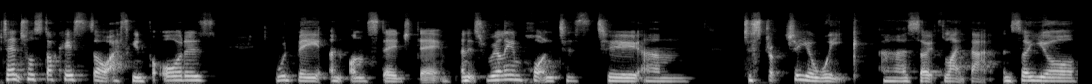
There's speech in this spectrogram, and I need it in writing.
potential stockists or asking for orders would be an on stage day. And it's really important to to um, to structure your week uh, so it's like that, and so you're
